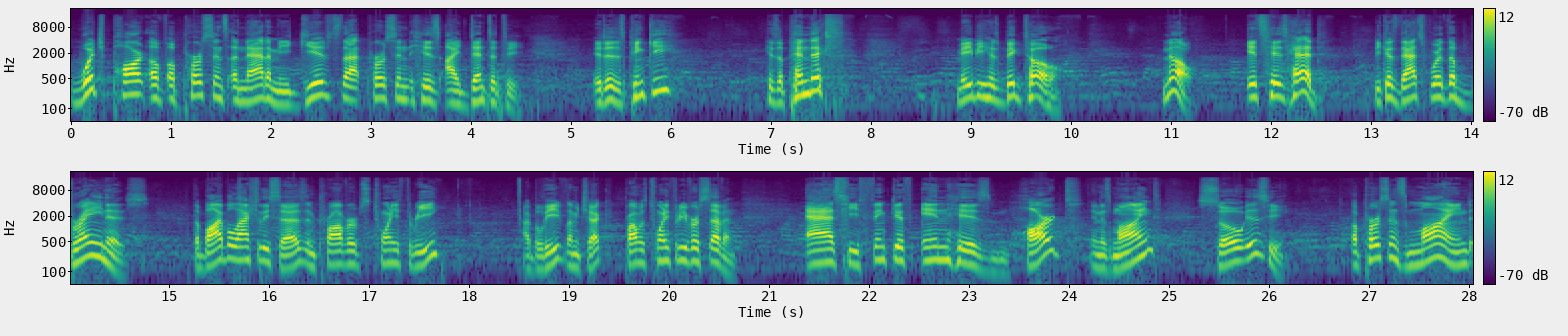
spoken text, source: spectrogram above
Which part of a person's anatomy gives that person his identity? It is pinky, his appendix, maybe his big toe. No, it's his head, because that's where the brain is. The Bible actually says in Proverbs 23, I believe, let me check. Proverbs 23, verse 7. As he thinketh in his heart, in his mind, so is he. A person's mind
